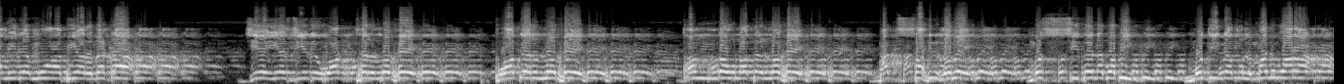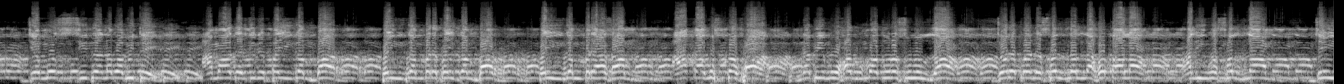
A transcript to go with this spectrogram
আমিরে মুয়াবিয়ার বেটা, যে ইয়াজিদ অর্থের লোভে, পদের লোভে, ধন দৌলতের লোভে বাদশাহীর লোভে মসজিদে নববী, মদিনাতুল মনওয়ারা, যে মসজিদে নববীতে আমাদের যিনি পয়গম্বর পয়গম্বরে পয়গম্বর পয়গম্বরে আযম আকা মুস্তাফা, নবী মুহাম্মদ রাসূলুল্লাহ, জোরে পড়েন সাল্লাল্লাহু তাআলা আলাইহি ওয়াসাল্লাম, যেই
